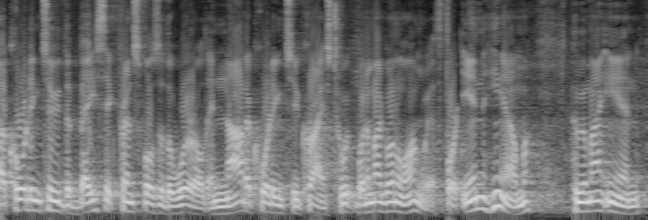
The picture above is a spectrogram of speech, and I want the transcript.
According to the basic principles of the world and not according to Christ. What am I going along with? For in Him, who am I in,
